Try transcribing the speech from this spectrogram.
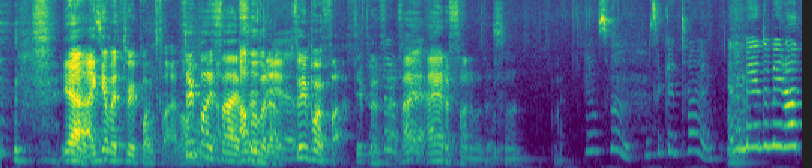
yeah, I give it 3.5. Three point five. I'll move it me. up. 3.5. Three point five. I, I had a fun with this one. It was fun. It was a good time. And Amanda made hot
